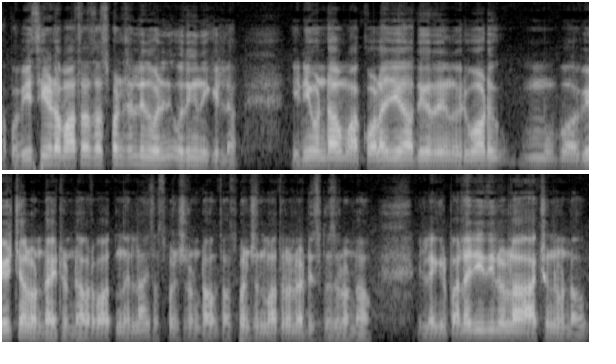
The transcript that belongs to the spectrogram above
അപ്പോൾ വി സിയുടെ മാത്രം സസ്പെൻഷനിൽ ഇത് ഒതുങ്ങി- നിൽക്കില്ല. ഇനിയും ഉണ്ടാവും ആ കോളേജ് അധികൃതരിൽ നിന്ന് ഒരുപാട് വീഴ്ചകൾ ഉണ്ടായിട്ടുണ്ട്. അവരുടെ ഭാഗത്തു നിന്നെല്ലാം സസ്പെൻഷൻ ഉണ്ടാവും. സസ്പെൻഷൻ മാത്രമല്ല ഡിസ്മിസൽ ഉണ്ടാവും. ഇല്ലെങ്കിൽ പല രീതിയിലുള്ള ആക്ഷനും ഉണ്ടാവും.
